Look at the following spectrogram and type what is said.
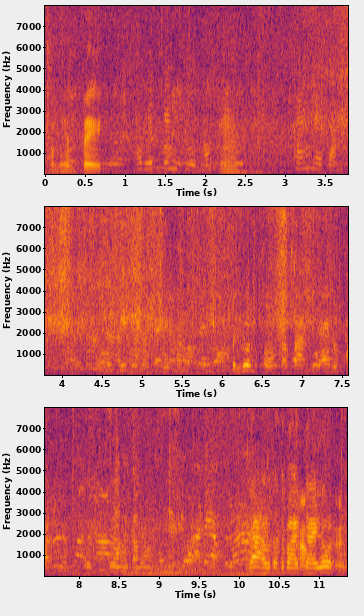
เอาเงินไปเอาไปแกงจืดเนาะอืมแพงเลยจ้ะเป็นร่วมของกับบ้านแย่ลูกพันเนี่ยมันเป็นย่าเราสบายใจด้วยเออ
